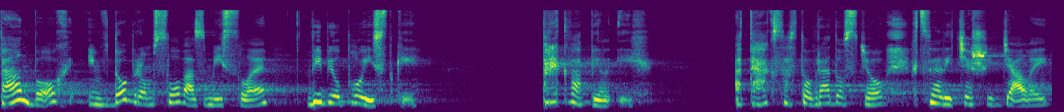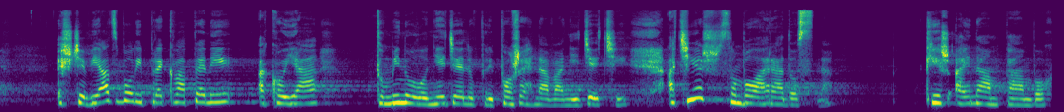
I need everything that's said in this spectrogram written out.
Pán Boh im v dobrom slova zmysle vybil poistky. Prekvapil ich. A tak sa s tou radosťou chceli tešiť ďalej. Ešte viac boli prekvapení ako ja tú minulú nedeľu pri požehnávaní detí. A tiež som bola radostná. Kiež aj nám, Pán Boh,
